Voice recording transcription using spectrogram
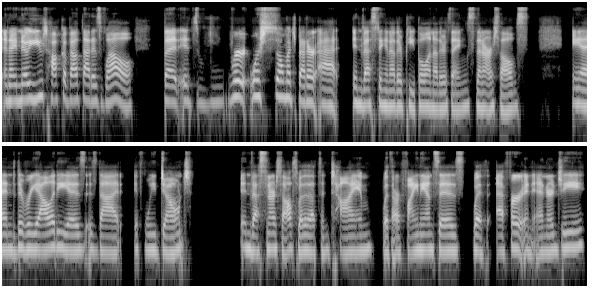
And I know you talk about that as well, but it's we're we're so much better at investing in other people and other things than ourselves. And the reality is is that if we don't invest in ourselves, whether that's in time, with our finances, with effort and energy,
